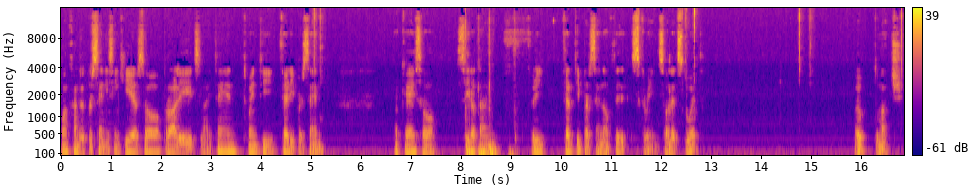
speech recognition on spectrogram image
100% is in here, so probably it's like 10, 20, 30%. Okay, so 0 times 3 30% of the screen so let's do it Oh, too much.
